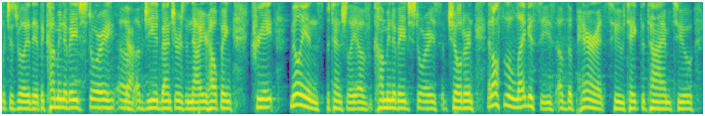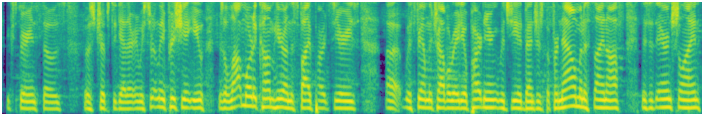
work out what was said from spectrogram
which is really the, the coming of age story of, yeah. of G Adventures. And now you're helping create millions potentially of coming of age stories of children and also the legacies of the parents who take the time to experience those, those trips together. And we certainly appreciate you. There's a lot more to come here on this five part series uh, with Family Travel Radio partnering with G Adventures. But for now, I'm going to sign off. This is Aaron Schlein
